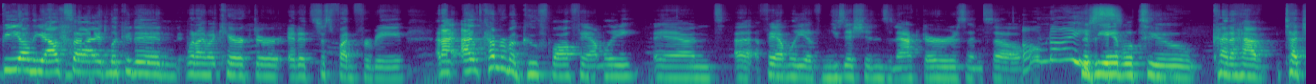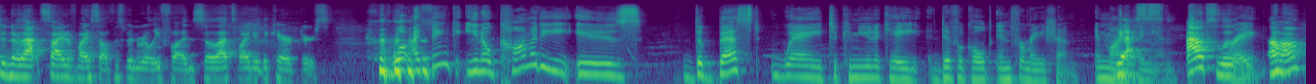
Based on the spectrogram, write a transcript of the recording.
be on the outside looking in when I'm a character, and it's just fun for me. And I, I come from a goofball family and a family of musicians and actors, and so oh, nice to be able to kind of have touch into that side of myself has been really fun. So that's why I do the characters. well, I think you know, comedy is the best way to communicate difficult information, in my yes, opinion. Absolutely. Right? Uh huh.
